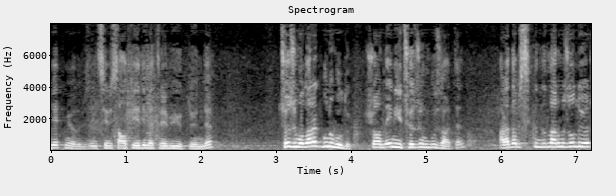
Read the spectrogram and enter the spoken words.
yetmiyordu bize. İçerisi 6-7 metre büyüklüğünde. Çözüm olarak bunu bulduk. Şu anda en iyi çözüm bu zaten. Arada bir sıkıntılarımız oluyor.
